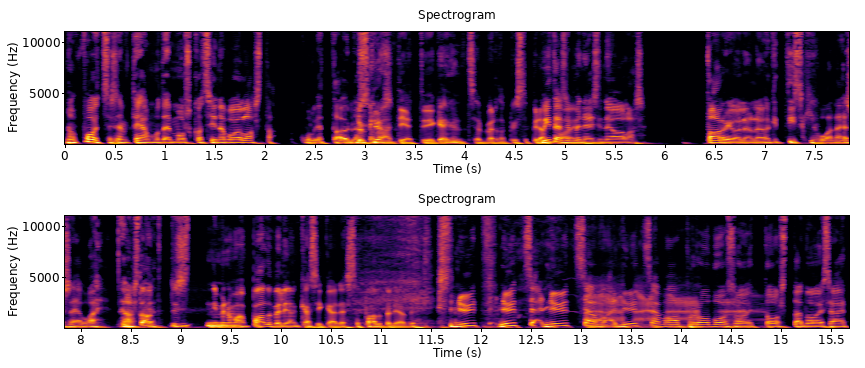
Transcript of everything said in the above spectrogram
No voit sä sen tehdä, mutta en mä usko, että siinä voi lasta kuljettaa ylös. No kyllähän tietty, eikä nyt sen verran pistä pidä Mitä se painaa. menee sinne alas? Tarjoilijalle johonkin tiskihuoneeseen vai? Ne on astiat. siis nimenomaan palvelijan käsikädessä, palvelija. Nyt, nyt, sä, nyt, sä, va- nyt sä vaan provosoit tosta noin. Sä et,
